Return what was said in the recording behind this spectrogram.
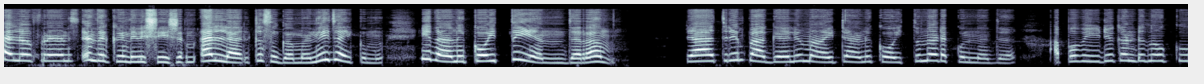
ഹലോ ഫ്രണ്ട്സ് എന്തൊക്കെയുണ്ട് വിശേഷം? എല്ലാവർക്കും സുഖമെന്ന് വിചാരിക്കുന്നു. ഇതാണ് കൊയ്ത്ത് യന്ത്രം. രാത്രിയും പകലുമായിട്ടാണ് കൊയ്ത്ത് നടക്കുന്നത്. അപ്പോൾ വീഡിയോ കണ്ടു നോക്കൂ.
